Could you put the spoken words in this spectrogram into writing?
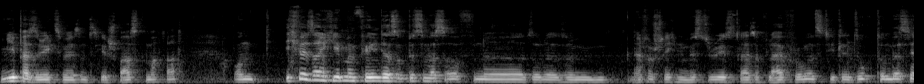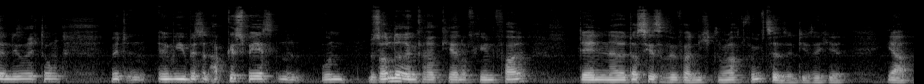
mir persönlich zumindest hier Spaß gemacht hat. Und ich würde es eigentlich jedem empfehlen, der so ein bisschen was auf eine, so, eine, so in Anführungsstrichen, Mystery, Slice of Life, Romance-Titel sucht, so ein bisschen in diese Richtung, mit irgendwie ein bisschen abgespaceden und besonderen Charakteren auf jeden Fall. Denn äh, das hier ist auf jeden Fall nicht 0815 sind diese hier. Ja,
